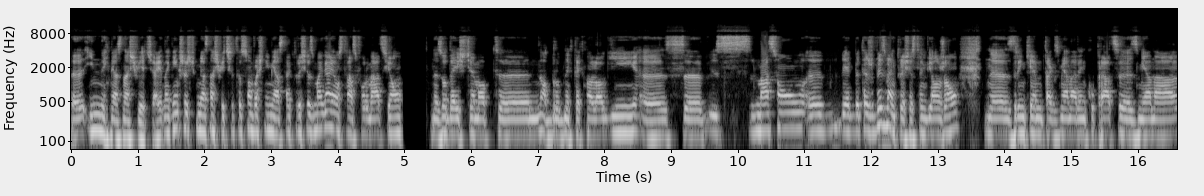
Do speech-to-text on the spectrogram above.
e, innych miast na świecie. A jednak większość miast na świecie to są właśnie miasta, które się zmagają z transformacją, z odejściem od, e, od brudnych technologii, e, z, z masą e, jakby też wyzwań, które się z tym wiążą, z rynkiem, tak, zmiana rynku pracy, zmiana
